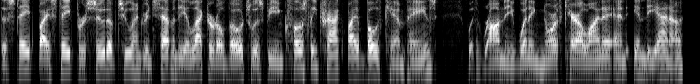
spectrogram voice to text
The state by state pursuit of 270 electoral votes was being closely tracked by both campaigns, with Romney winning North Carolina and Indiana,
